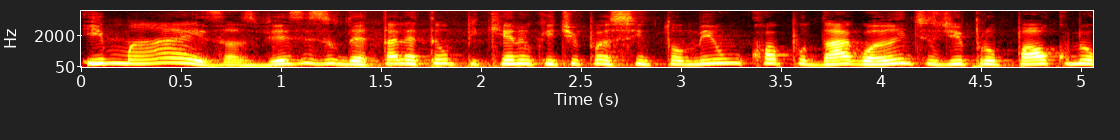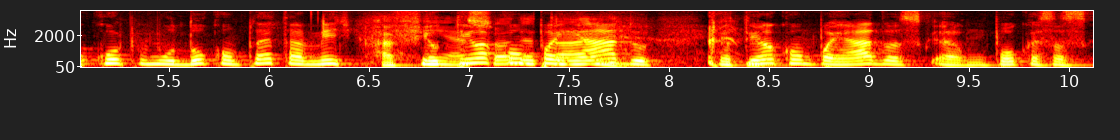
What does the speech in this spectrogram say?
E mais, às vezes o detalhe é tão pequeno que, tipo assim, tomei um copo d'água antes de ir pro palco, meu corpo mudou completamente. Rafinha, eu tenho é acompanhado, eu tenho acompanhado as, eh, um pouco essas,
